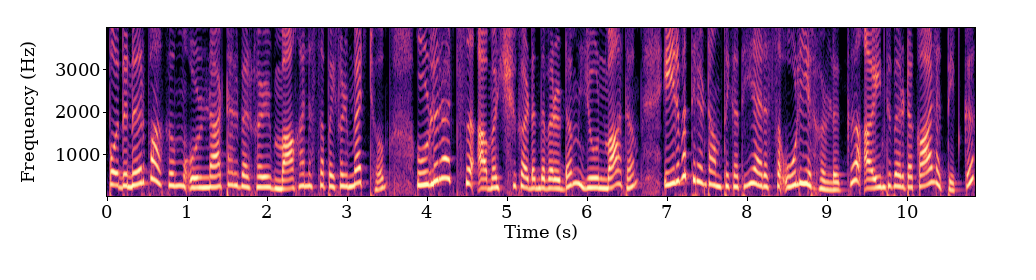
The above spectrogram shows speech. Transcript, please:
பொது நிர்வாகம் உள்நாட்டல்வர்கள் மாகாண சபைகள் மற்றும் உள்ளூராட்சி அமைச்சு கடந்த வருடம் ஜூன் மாதம் இருபத்தி இரண்டாம் தேதி அரசு ஊழியர்களுக்கு ஐந்து வருட காலத்திற்கு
